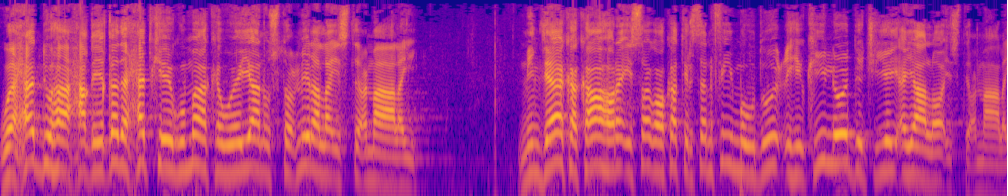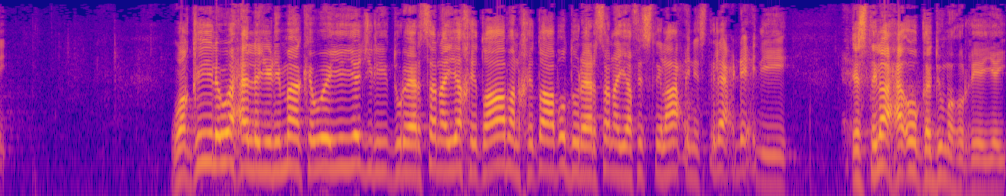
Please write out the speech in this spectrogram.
Wa xaduhaa xaqiiqada xadkeegu maaka weeyaan istucmila la isticmaalay. Min daaka kaa hore isagoo ka tirsan fii mawduucihi kii loo dejiyey ayaa loo isticmaalay wa qiila waxaa la yidhi maaka weeye yejri dureersanaya khitaaban khitaab u dureersanaya fi istilaaxin istilaax dhexdii istilaaxa oo qaduma horeeyey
